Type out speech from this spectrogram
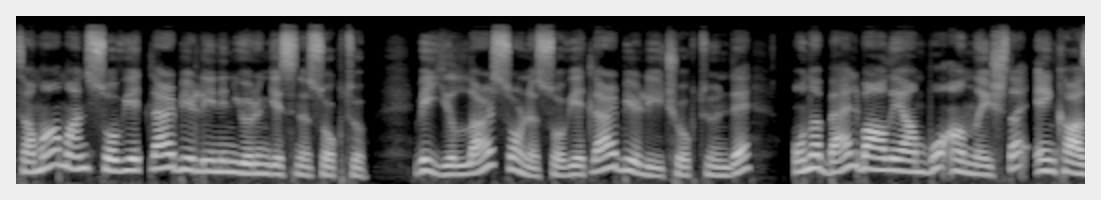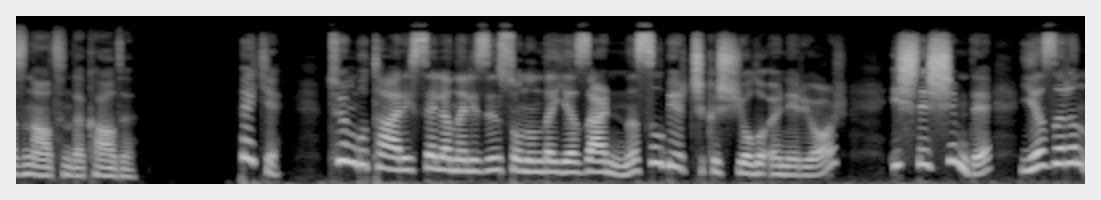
tamamen Sovyetler Birliği'nin yörüngesine soktu. Ve yıllar sonra Sovyetler Birliği çöktüğünde ona bel bağlayan bu anlayışla enkazın altında kaldı. Peki, tüm bu tarihsel analizin sonunda yazar nasıl bir çıkış yolu öneriyor? İşte şimdi yazarın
